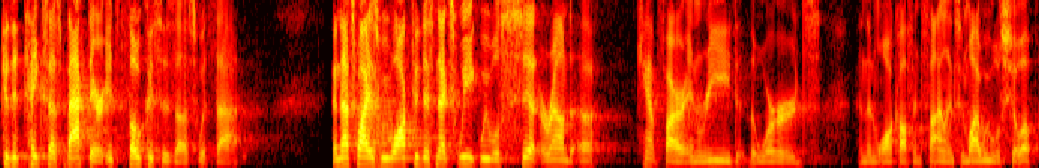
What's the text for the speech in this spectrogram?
because it takes us back there. It focuses us with that. And that's why as we walk through this next week, we will sit around a campfire and read the words and then walk off in silence, and why we will show up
